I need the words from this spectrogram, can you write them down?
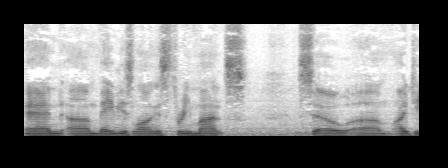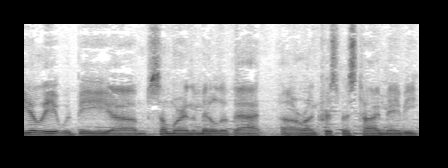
and um, maybe as long as three months. So um, ideally, it would be um, somewhere in the middle of that, uh, around Christmas time, maybe,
